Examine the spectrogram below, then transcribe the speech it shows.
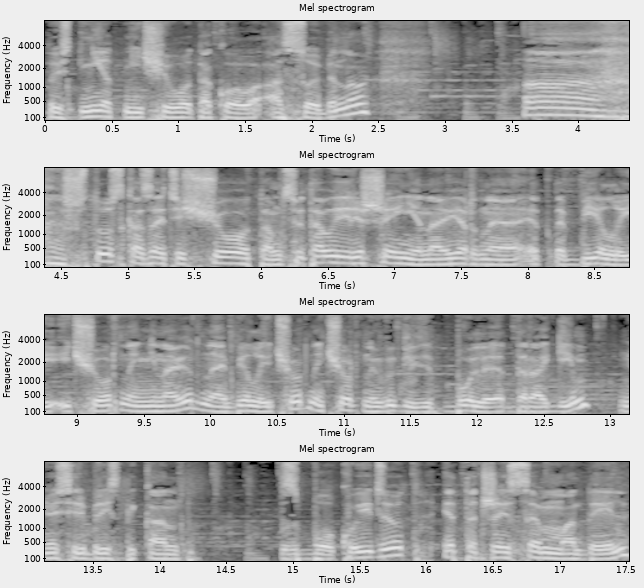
то есть нет ничего такого особенного. А, что сказать еще? Там цветовые решения, наверное, это белый и черный. Не наверное, а белый и черный. Черный выглядит более дорогим. У него серебристый кант сбоку идет. Это GSM модель.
